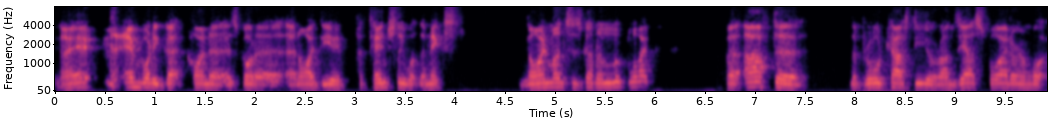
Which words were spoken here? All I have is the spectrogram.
You know, everybody got kind of has got a, an idea potentially what the next nine months is going to look like. But after the broadcast deal runs out, Spider, and what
